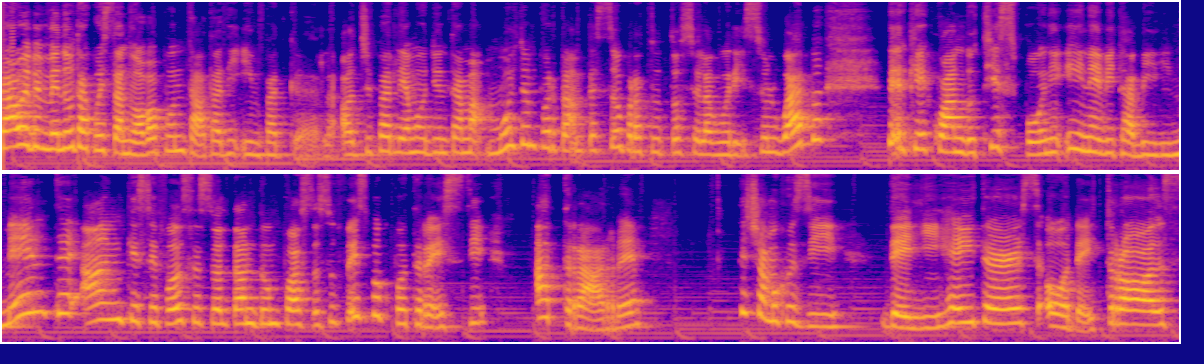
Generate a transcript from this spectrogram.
Ciao e benvenuta a questa nuova puntata di Impact Girl. Oggi parliamo di un tema molto importante, soprattutto se lavori sul web, perché quando ti esponi inevitabilmente, anche se fosse soltanto un post su Facebook, potresti attrarre, diciamo così, degli haters o dei trolls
